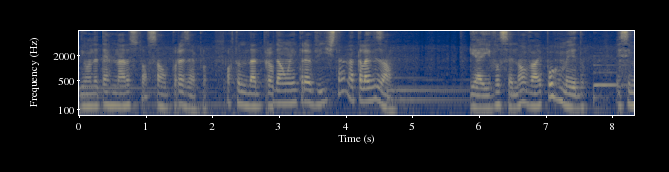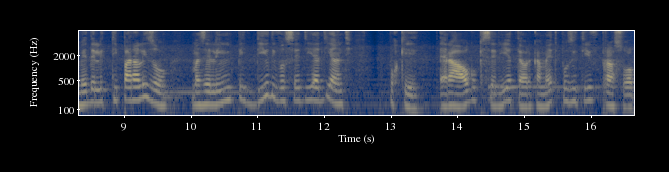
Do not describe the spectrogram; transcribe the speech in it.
de uma determinada situação. Por exemplo, oportunidade para dar uma entrevista na televisão. E aí você não vai por medo. Esse medo ele te paralisou, mas ele impediu de você de ir adiante. Porque era algo que seria teoricamente positivo para a sua,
